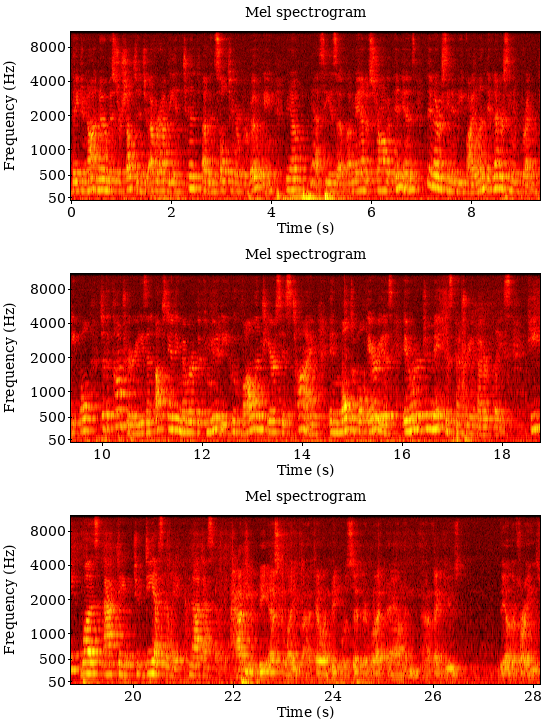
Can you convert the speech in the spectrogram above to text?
they do not know Mr. Shelton to ever have the intent of insulting or provoking, you know, yes, he is a, a man of strong opinions. They've never seen him be violent. They've never seen him threaten people. To the contrary, he's an upstanding member of the community who volunteers his time in multiple areas in order to make his country a better place. He was acting to de-escalate, not escalate. How do you de-escalate by telling people to sit their butt down and I think use the other phrase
